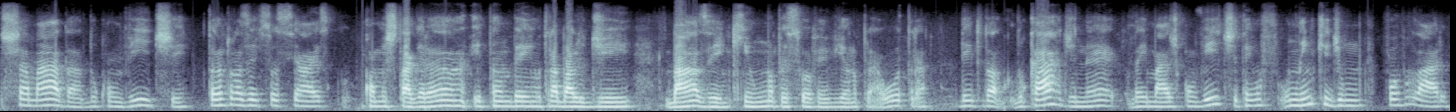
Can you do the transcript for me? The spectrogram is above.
chamada do convite, tanto nas redes sociais como Instagram e também o trabalho de base em que uma pessoa vem enviando para outra, dentro do card, né, da imagem convite, tem um, um link de um formulário.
